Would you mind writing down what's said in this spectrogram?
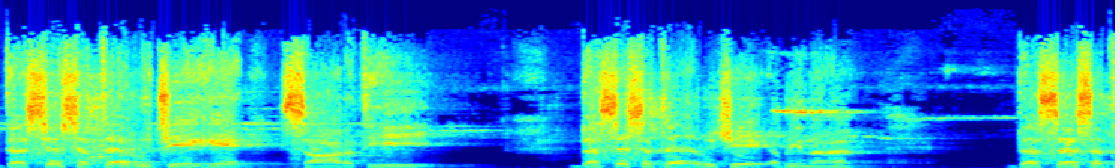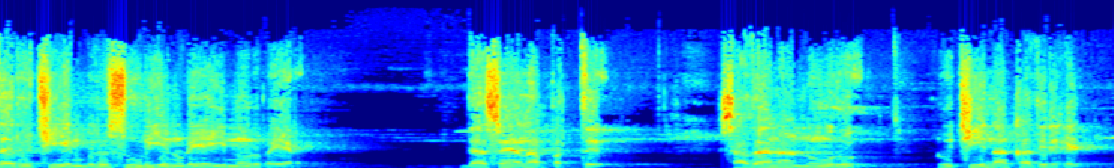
தசசத ருச்சேகே சாரதி. தசசத ருச்சே அப்படின்னா தசசத ருச்சி என்பது சூரியனுடைய இன்னொரு பெயர். தசனா பத்து சதனா நூறு ருச்சினா கதிர்கள்.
